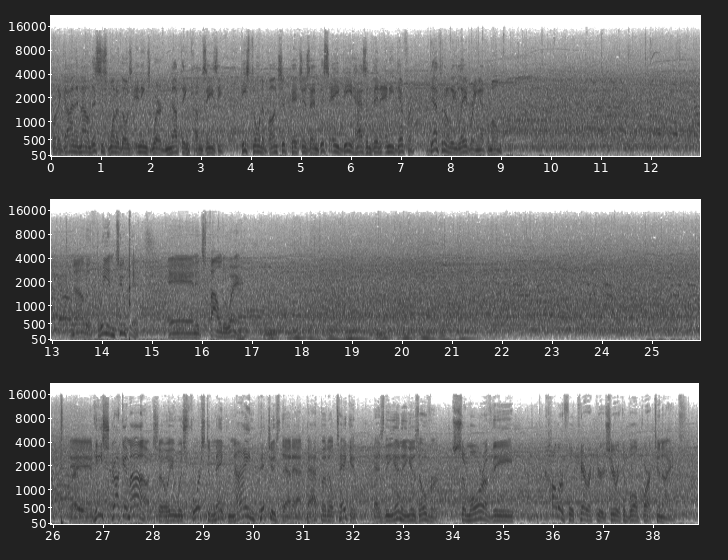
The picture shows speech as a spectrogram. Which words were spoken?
For the guy on the mound, this is one of those innings where nothing comes easy. He's thrown a bunch of pitches, and this AB hasn't been any different. Definitely laboring at the moment. Now the three and two pitch. And it's fouled away. And he struck him out, so he was forced to make nine pitches that at bat, but he'll take it as the inning is over. Some more of the colorful characters here at the ballpark tonight.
